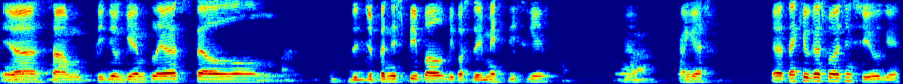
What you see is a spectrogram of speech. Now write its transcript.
yeah some video game players tell the japanese people because they make this game Yeah. i guess yeah thank you guys for watching. See you again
